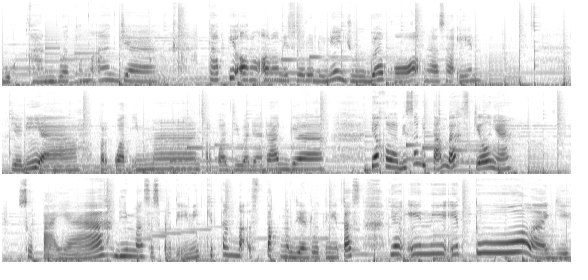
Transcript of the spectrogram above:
bukan buat kamu aja, tapi orang-orang di seluruh dunia juga kok ngerasain. Jadi ya, perkuat iman, perkuat jiwa dan raga. Ya kalau bisa ditambah skillnya supaya di masa seperti ini kita nggak stuck ngerjain rutinitas yang ini itu lagi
